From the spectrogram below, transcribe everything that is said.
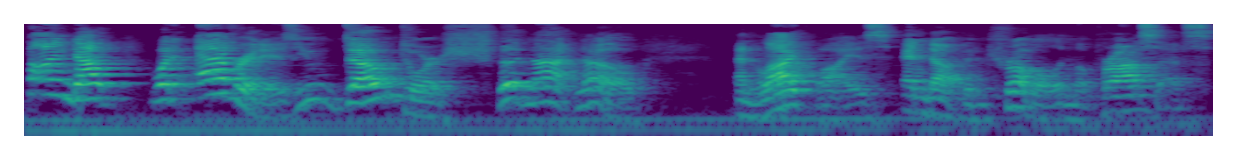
find out whatever it is you don't or should not know, and likewise end up in trouble in the process.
